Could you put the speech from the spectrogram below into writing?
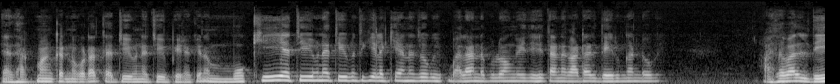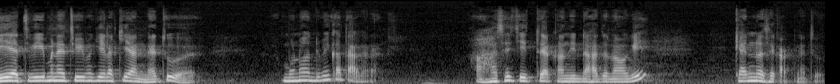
දැන් සක්මන් කරනකොටත් ඇතිවීම නැතිවීම පේන කියන මොකී ඇතිවීම නැතිවීමද කියලා කියන්නේ ඔබ බලන්න පුළුවන් වේද හිතන්න කාට හරි තේරුම් ගන්න ඕනේ. අසවල් දේ ඇතිවීම නැතිවීම කියලා කියන්නේ නැතුව මොනවද මේ කතා කරන්නේ? අහසේ චිත්‍රයක් අඳින්න හදනවා වගේ කැන්වස් එකක් නැතුව.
